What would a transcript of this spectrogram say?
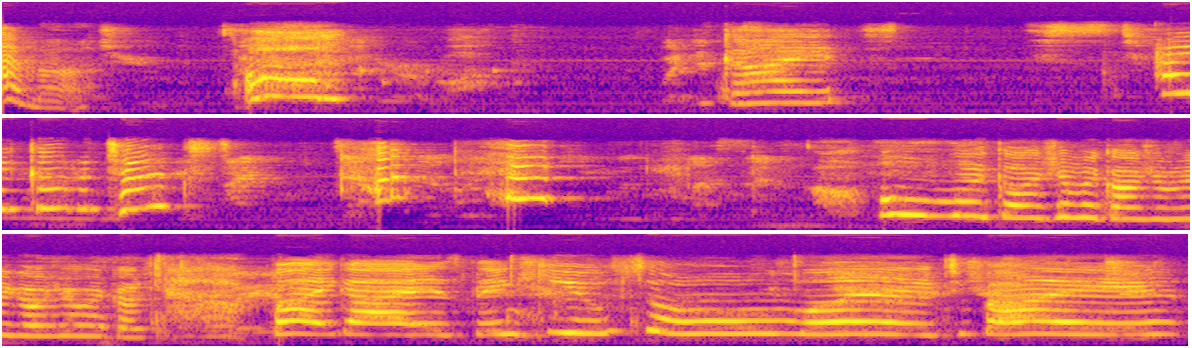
Emma. Oh! Guys, I got a text. oh my gosh, oh my gosh, oh my gosh, oh my gosh. Bye guys, thank you so much. Bye.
